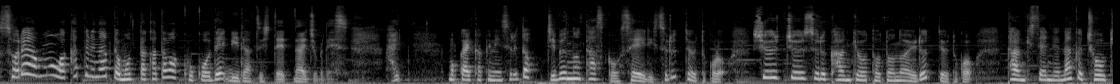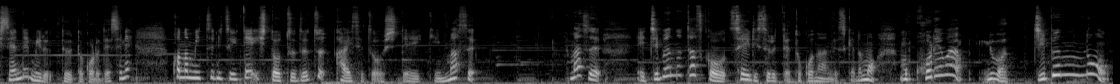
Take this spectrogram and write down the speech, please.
それはもう分かってるなって思った方は、ここで離脱して大丈夫です。はい。もう一回確認すると、自分のタスクを整理するというところ、集中する環境を整えるというところ、短期戦でなく長期戦で見るというところですね。この3つについて1つずつ解説をしていきます。まずえ自分のタスクを整理するってとこなんですけども、もうこれは要は自分の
